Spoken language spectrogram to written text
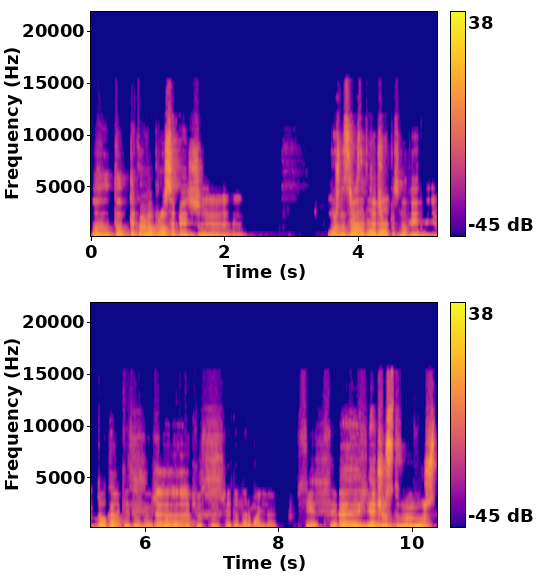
Ну, тут такой вопрос, опять же, можно с да, разных да, точек да. посмотреть на него. То, да? как ты думаешь, то, как ты э, чувствуешь, это нормально. Все, все э, Я чувствую, что,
